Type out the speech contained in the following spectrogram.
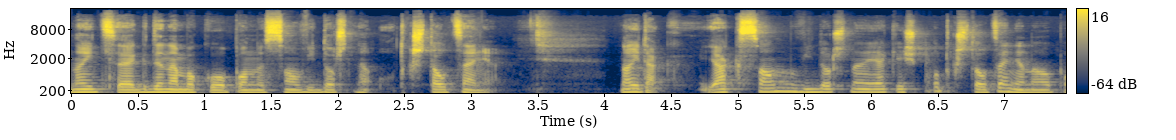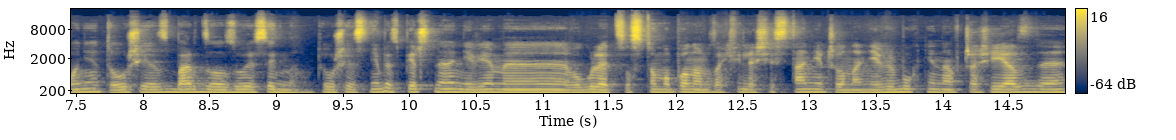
No i C, gdy na boku opony są widoczne odkształcenia. No i tak, jak są widoczne jakieś odkształcenia na oponie, to już jest bardzo zły sygnał. To już jest niebezpieczne, nie wiemy w ogóle, co z tą oponą za chwilę się stanie, czy ona nie wybuchnie nam w czasie jazdy.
